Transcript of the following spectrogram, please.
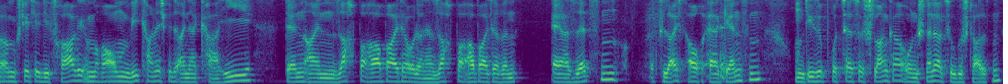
Ähm, steht hier die Frage im Raum, wie kann ich mit einer KI denn einen Sachbearbeiter oder eine Sachbearbeiterin ersetzen, vielleicht auch ergänzen, um diese Prozesse schlanker und schneller zu gestalten.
